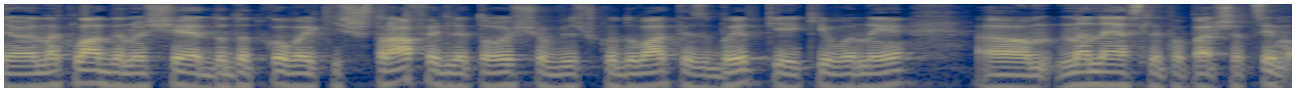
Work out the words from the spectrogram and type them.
е, накладено ще додатково якісь штрафи для того, щоб відшкодувати збитки, які вони е, нанесли, по-перше, цим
